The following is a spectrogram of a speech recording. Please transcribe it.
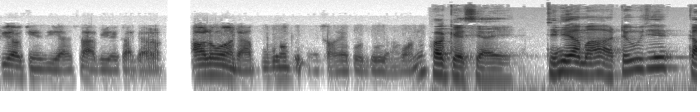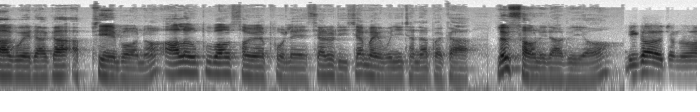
တယောက်ချင်းစီကစပြီးတဲ့အခါကျတော့အားလုံးကဒါပူပေါင်းပူပေါင်းဆောင်ရွက်ဖို့လိုတာပေါ့နော်ဟုတ်ကဲ့ဆရာကြီးဒီနေရာမှာတူးချင်းကာကွယ်တာကအပြင်ပေါ့နော်အားလုံးပူပေါင်းဆောင်ရွက်ဖို့လဲဆရာတို့ဒီကျန်းမာရေးဝန်ကြီးဌာနဘက်က လှုပ်ဆောင်နေတာတွေရောအဓိကတော့ကျွန်တော်က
